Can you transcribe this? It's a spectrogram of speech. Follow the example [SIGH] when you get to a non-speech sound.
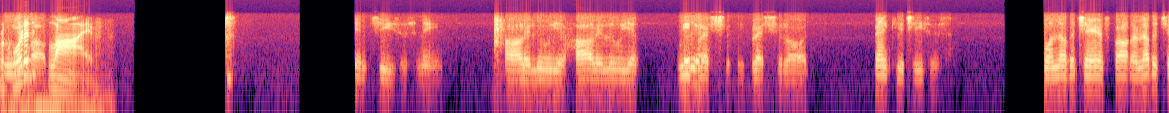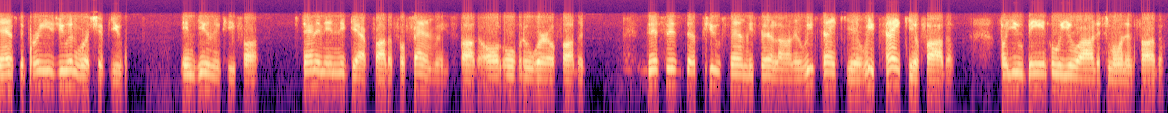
Recorded live. In Jesus' name. Hallelujah. Hallelujah. We bless you. We bless you, Lord. Thank you, Jesus. For another chance, Father, another chance to praise you and worship you in unity, Father. Standing in the gap, Father, for families, Father, all over the world, Father. This is the Pew Family Fair Lawn, and we thank you. We thank you, Father, for you being who you are this morning, Father.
